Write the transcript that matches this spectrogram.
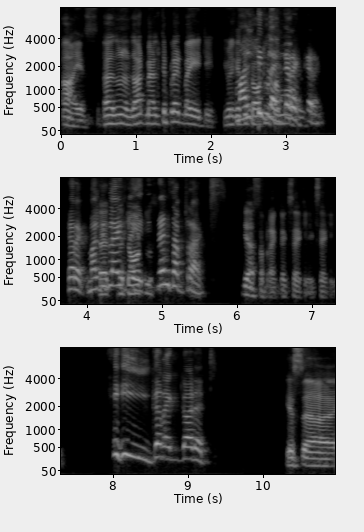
Ah, yes. Uh, no, no, that multiplied by 18. You will get the total Multiply, sum correct, of correct, correct. Multiply the by 18, then subtract. yeah, subtract. Exactly, exactly. correct, got it. Yes, uh,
